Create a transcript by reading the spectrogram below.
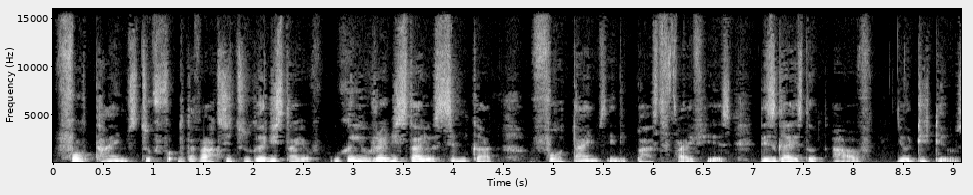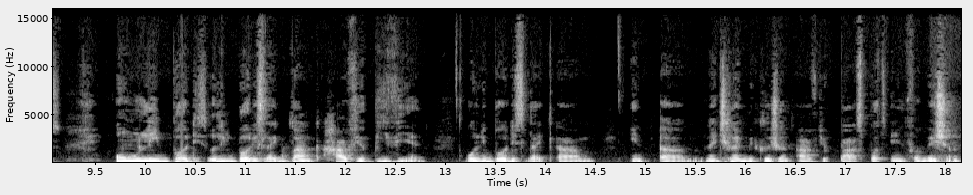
four times to for, that have asked you to register your re-register your SIM card four times in the past five years. These guys don't have your details. Only bodies, only bodies like bank have your BVN. Only bodies like um in um, Nigerian immigration have your passport information.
